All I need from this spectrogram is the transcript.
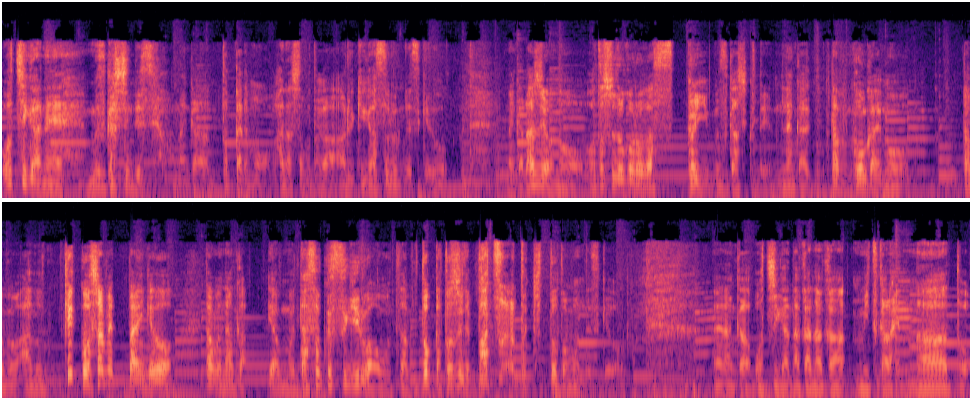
ー、オチがね難しいんですよなんかどっかでも話したことがある気がするんですけどなんかラジオの落としどころがすっごい難しくてなんか多分今回も多分あの結構喋ったんやけど多分なんかいやもう打足すぎるわ思って多分どっか途中でバツッと切っとと思うんですけどなんかオチがなかなか見つからへんなぁと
